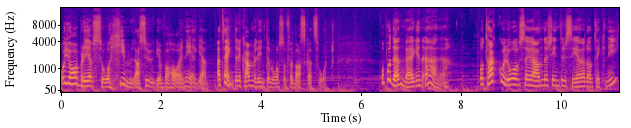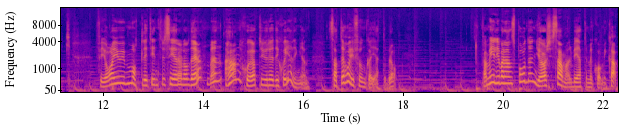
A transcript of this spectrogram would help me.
och jag blev så himla sugen på att ha en egen. Jag tänkte det kan väl inte vara så förbaskat svårt. Och på den vägen är det. Och tack och lov så är Anders intresserad av teknik. För jag är ju måttligt intresserad av det. Men han sköter ju redigeringen. Så att det har ju funkat jättebra. Familjebalanspodden görs i samarbete med Comicap.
